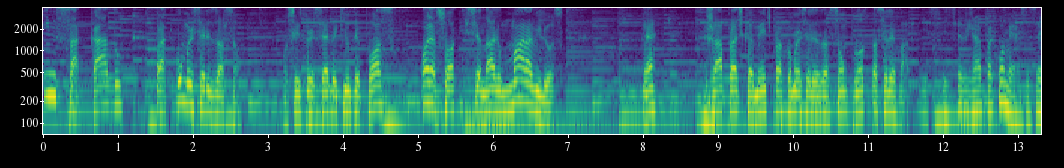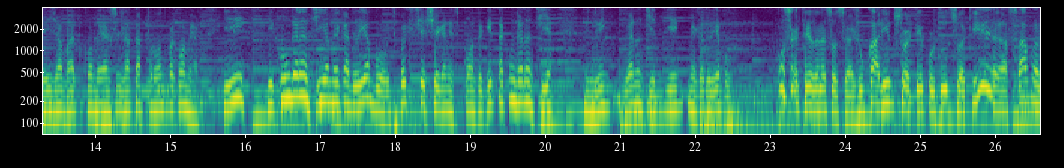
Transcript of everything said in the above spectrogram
ensacado para comercialização. Vocês percebem aqui o depósito, olha só que cenário maravilhoso, né? Já praticamente para comercialização, pronto para ser levado. Isso, isso já é para comércio. Isso aí já vai para comércio, já está pronto para comércio. E, e com garantia, mercadoria boa. Depois que você chega nesse ponto aqui, está com garantia, amendoim de mercadoria boa. Com certeza, né, seu Sérgio? O carinho que o senhor tem por tudo isso aqui, a safra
